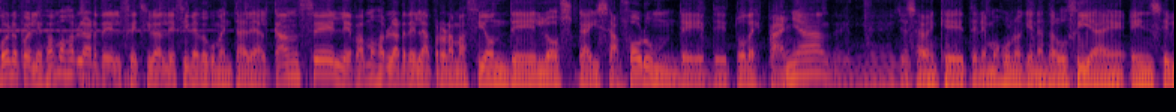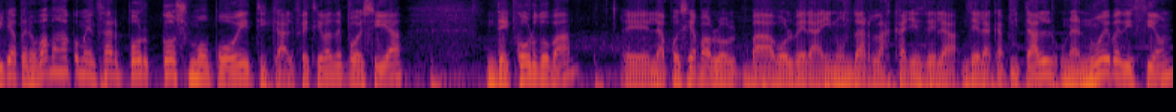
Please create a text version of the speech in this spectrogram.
Bueno, pues les vamos a hablar del Festival de Cine Documental de Alcance, les vamos a hablar de la programación de los Caixa Forum de, de toda España, ya saben que tenemos uno aquí en Andalucía, en, Sevilla, pero vamos a comenzar por Cosmopoética, el Festival de Poesía de Córdoba. Eh, la poesía va a, va a volver a inundar las calles de la, de la capital, una nueva edición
